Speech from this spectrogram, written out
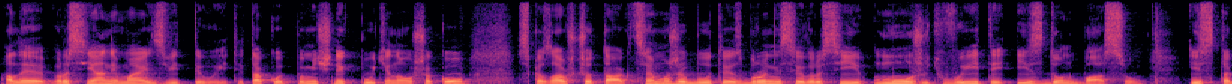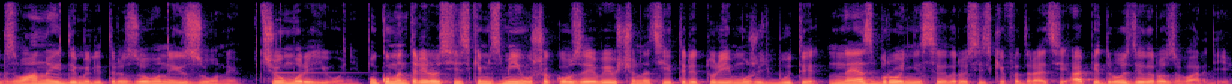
але росіяни мають звідти вийти. Так от, помічник Путіна Ушаков сказав, що так, це може бути Збройні сили Росії можуть вийти із Донбасу із так званої демілітаризованої зони в цьому регіоні. У коментарі російським ЗМІ Ушаков заявив, що на цій території можуть бути не Збройні сили Російської Федерації, а підрозділи Росгвардії.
